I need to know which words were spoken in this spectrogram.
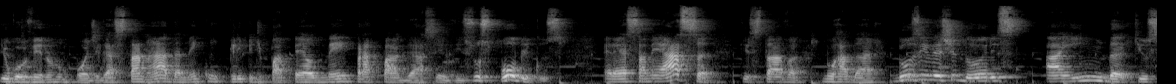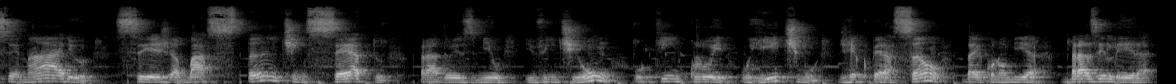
e o governo não pode gastar nada, nem com clipe de papel, nem para pagar serviços públicos. era essa ameaça que estava no radar dos investidores, ainda que o cenário seja bastante incerto para 2021, o que inclui o ritmo de recuperação da economia brasileira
